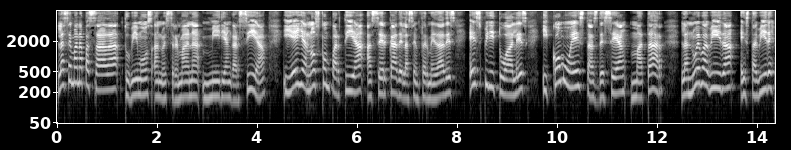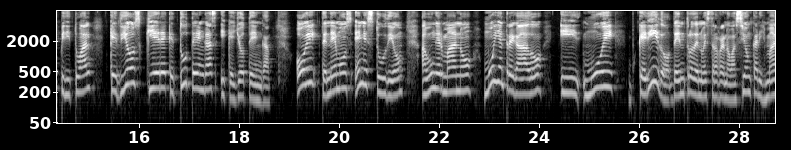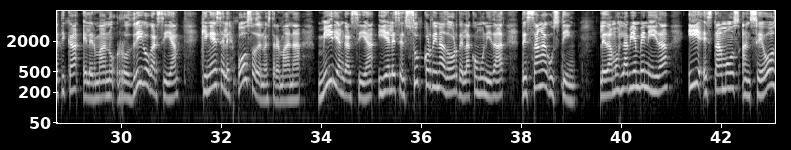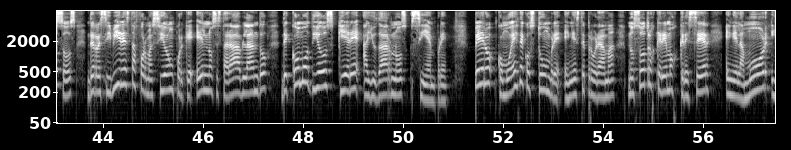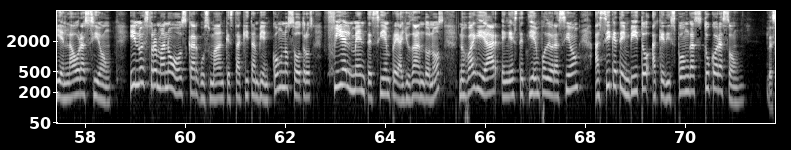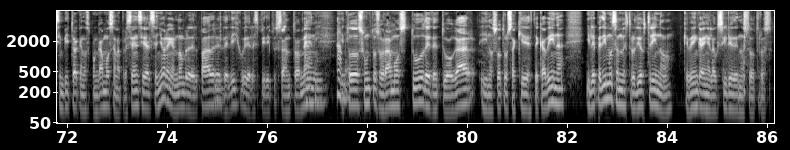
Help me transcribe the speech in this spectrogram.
La semana pasada tuvimos a nuestra hermana Miriam García y ella nos compartía acerca de las enfermedades espirituales y cómo éstas desean matar la nueva vida, esta vida espiritual que Dios quiere que tú tengas y que yo tenga. Hoy tenemos en estudio a un hermano muy entregado y muy querido dentro de nuestra renovación carismática, el hermano Rodrigo García, quien es el esposo de nuestra hermana Miriam García y él es el subcoordinador de la comunidad de San Agustín. Le damos la bienvenida y estamos ansiosos de recibir esta formación porque Él nos estará hablando de cómo Dios quiere ayudarnos siempre. Pero como es de costumbre en este programa, nosotros queremos crecer en el amor y en la oración. Y nuestro hermano Oscar Guzmán, que está aquí también con nosotros, fielmente siempre ayudándonos, nos va a guiar en este tiempo de oración. Así que te invito a que dispongas tu corazón. Les invito a que nos pongamos en la presencia del Señor en el nombre del Padre, del Hijo y del Espíritu Santo. Amén. Amén. Y todos juntos oramos tú desde tu hogar y nosotros aquí desde cabina y le pedimos a nuestro Dios Trino que venga en el auxilio de nosotros.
